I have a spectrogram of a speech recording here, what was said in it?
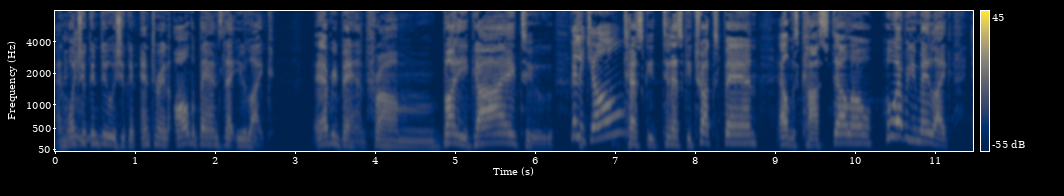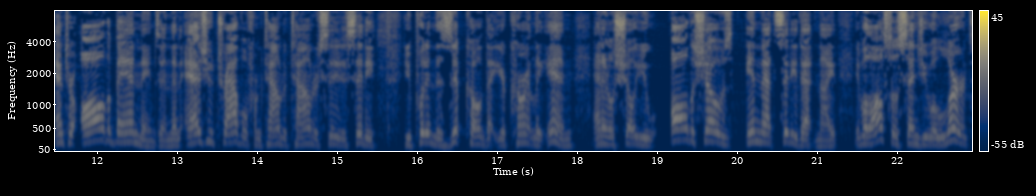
and what you can do is you can enter in all the bands that you like. Every band from Buddy Guy to Billy Joel. Tedeschi, Tedeschi Trucks Band, Elvis Costello, whoever you may like. Enter all the band names in. Then, as you travel from town to town or city to city, you put in the zip code that you're currently in, and it'll show you all the shows in that city that night. It will also send you alerts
